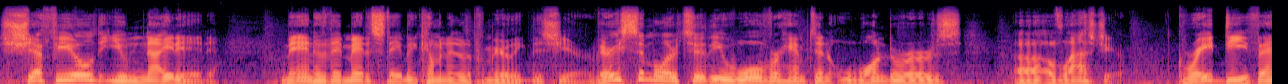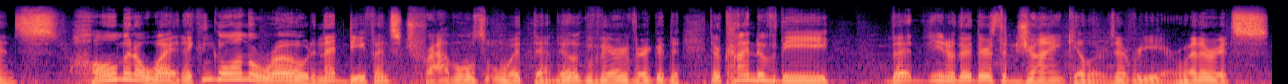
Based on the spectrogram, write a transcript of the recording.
Sheffield United. Man, have they made a statement coming into the Premier League this year. Very similar to the Wolverhampton Wanderers uh, of last year. Great defense, home and away. They can go on the road, and that defense travels with them. They look very, very good. They're kind of the, the you know, there's the giant killers every year. Whether it's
